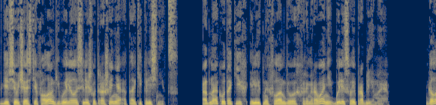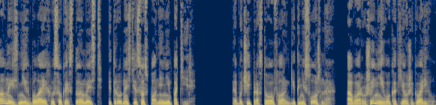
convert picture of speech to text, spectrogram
где все участие фаланги вылилось лишь в отражение атаки колесниц. Однако у таких элитных фланговых формирований были свои проблемы. Главной из них была их высокая стоимость и трудности с восполнением потерь. Обучить простого фалангита несложно, а вооружение его, как я уже говорил,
